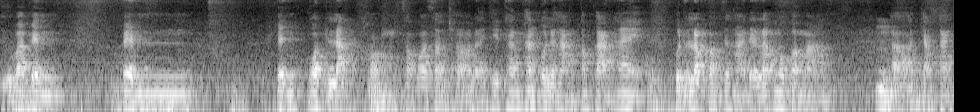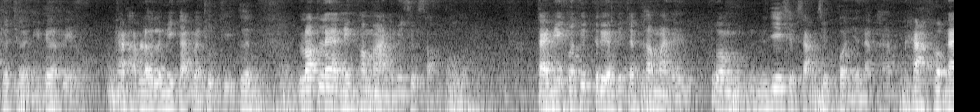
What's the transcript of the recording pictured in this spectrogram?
ถือว่าเป็นเป็นเป็นกฎหลักของสปสชเลยที่ท่านท่านบริหารต้องการให้ผู้ได้รับความเสียหายได้รับงบประมาณอืมเอ่อ จากการชดเชยนี้ได้เร็วนะคครัรับบเราเลยมีการประชุมถี่ขึ้นล็อตแรกนี้เข้ามานี่มี 12 คนแต่มีคนที่เตรียมที่จะเข้ามาในร่วม 20-30 คนอยู่นะครับครับผมใน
